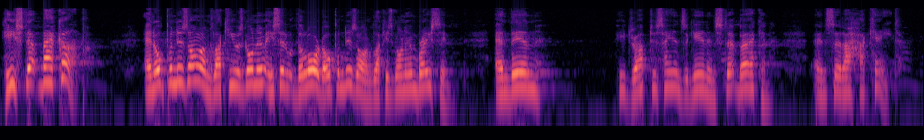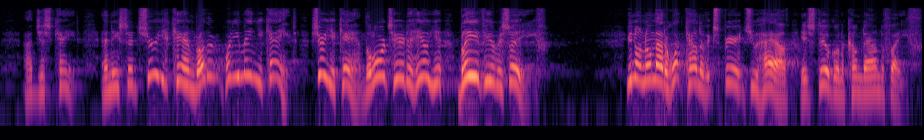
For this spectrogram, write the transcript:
he stepped back up and opened his arms like he was going to, he said the Lord opened his arms like he's going to embrace him. And then he dropped his hands again and stepped back and, and said, I, I can't. I just can't. And he said, Sure you can, brother. What do you mean you can't? Sure you can. The Lord's here to heal you. Believe you receive. You know, no matter what kind of experience you have, it's still going to come down to faith.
